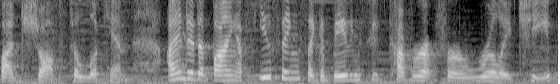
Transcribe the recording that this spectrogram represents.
fun shops to look in. I ended up buying a few things like a bathing suit cover up for really cheap,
